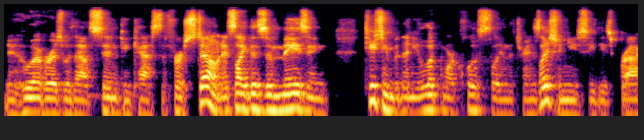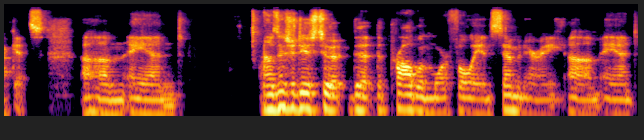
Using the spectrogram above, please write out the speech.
you know, whoever is without sin can cast the first stone. It's like this amazing teaching, but then you look more closely in the translation, you see these brackets, um, and I was introduced to the, the problem more fully in seminary, um, and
